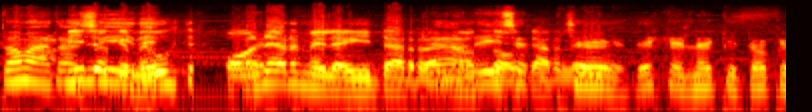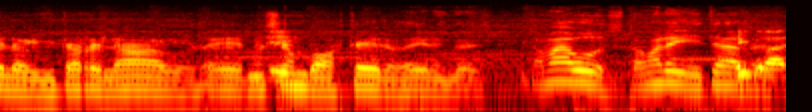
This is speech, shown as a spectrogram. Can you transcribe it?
Toma, A mí lo sí, que me gusta es ponerme la guitarra, Claro, no le dicen, tocarla. "Che, déjenle que toque la guitarra el Agus, eh, no Sí. sean bosteros. dele". Entonces, toma Agus, toma la guitarra.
